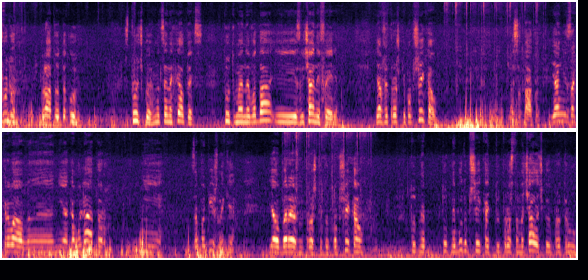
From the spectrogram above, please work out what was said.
Буду брати отаку штучку, ну це не Helpex. Тут в мене вода і звичайний ферін. Я вже трошки попшикав. Ось отак от. Я не закривав е, ні акумулятор, ні запобіжники. Я обережно трошки тут попшикав. Тут не, тут не буду пшикати, тут просто мочалочкою протру.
